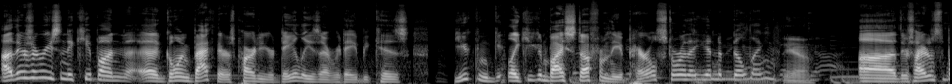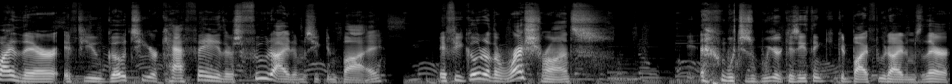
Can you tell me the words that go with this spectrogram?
Uh, there's a reason to keep on uh, going back there as part of your dailies every day because you can get like you can buy stuff from the apparel store that you end up building. Yeah. Uh, there's items to buy there. If you go to your cafe, there's food items you can buy. If you go to the restaurants, which is weird because you think you could buy food items there.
